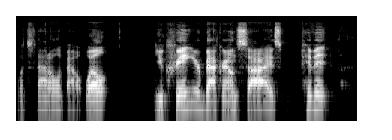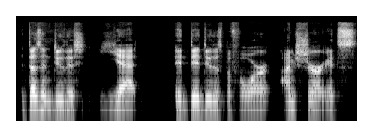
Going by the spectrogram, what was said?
what's that all about? Well, you create your background size. Pivot doesn't do this yet. It did do this before. I'm sure it's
